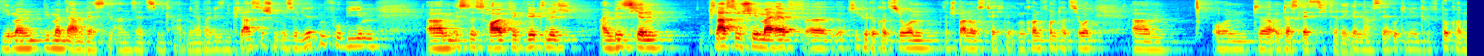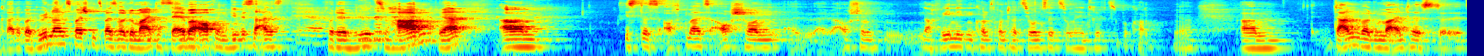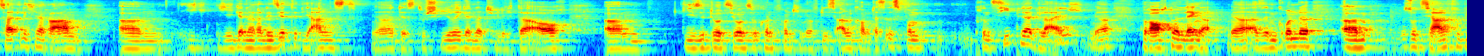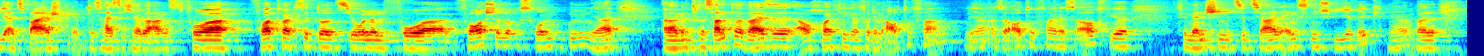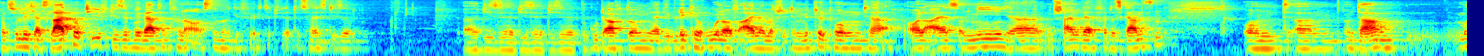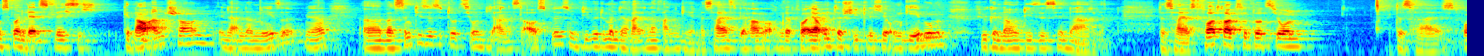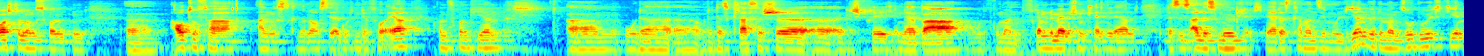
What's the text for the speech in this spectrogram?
wie man, wie man da am besten ansetzen kann. Ja, bei diesen klassischen isolierten Phobien ähm, ist es häufig wirklich ein bisschen klassisch Schema F, äh, Psychoedukation, Entspannungstechniken, Konfrontation. Ähm, und, äh, und das lässt sich der Regel nach sehr gut in den Griff bekommen. Gerade bei Höhenangst beispielsweise, weil du meintest, selber auch eine gewisse Angst ja. vor der Höhe zu haben, ja, ähm, ist das oftmals auch schon, äh, auch schon nach wenigen Konfrontationssitzungen in den Griff zu bekommen. Ja. Ähm, dann, weil du meintest, äh, zeitlicher Rahmen, ähm, je generalisierter die Angst, ja, desto schwieriger natürlich da auch ähm, die Situation zu konfrontieren, auf die es ankommt. Das ist vom Prinzip her gleich, ja, braucht nur länger. Ja. Also im Grunde ähm, Sozialphobie als Beispiel. Das heißt, ich habe Angst vor Vortragssituationen, vor Vorstellungsrunden, ja. Ähm, interessanterweise auch häufiger vor dem Autofahren. Ja. Also Autofahren ist auch für für Menschen mit sozialen Ängsten schwierig, ja, weil natürlich als Leitmotiv diese Bewertung von außen immer gefürchtet wird. Das heißt, diese, äh, diese, diese, diese Begutachtung, ja, die Blicke ruhen auf einem, man steht im Mittelpunkt, ja, all eyes on me, ja, im Scheinwerfer des Ganzen. Und, ähm, und da muss man letztlich sich genau anschauen in der Anamnese, ja, äh, was sind diese Situationen, die Angst auslösen und die würde man der Reihe nach angehen. Das heißt, wir haben auch in der VR unterschiedliche Umgebungen für genau diese Szenarien. Das heißt Vortragssituationen, das heißt Vorstellungsrunden, äh, Autofahrangst kann man auch sehr gut in der VR konfrontieren. Ähm, oder, äh, oder das klassische äh, Gespräch in der Bar, wo, man fremde Menschen kennenlernt. Das ist alles möglich. Ja, das kann man simulieren, würde man so durchgehen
